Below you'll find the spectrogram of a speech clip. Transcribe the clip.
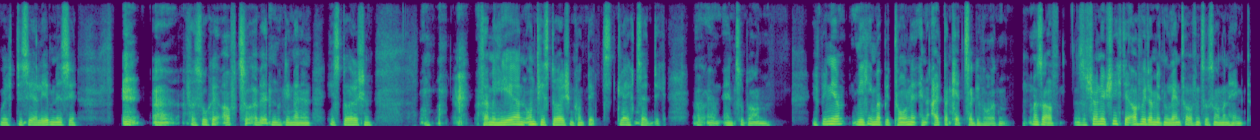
wo ich diese Erlebnisse äh, versuche aufzuarbeiten und in einen historischen, familiären und historischen Kontext gleichzeitig äh, einzubauen. Ich bin ja, wie ich immer betone, ein alter Ketzer geworden. Pass auf, das ist eine schöne Geschichte, auch wieder mit dem Landhaufen zusammenhängt.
